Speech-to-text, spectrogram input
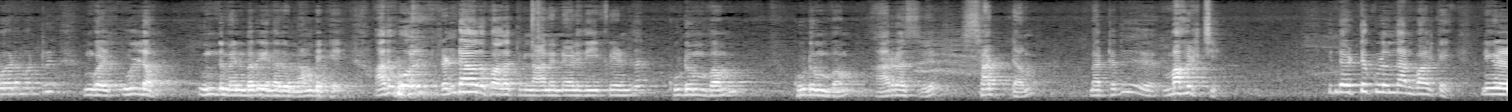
வேண்டும் என்று உங்கள் உள்ளம் உந்தும் என்பது எனது நம்பிக்கை. அதுபோல் இரண்டாவது பாகத்தில் நான் என்ன எழுதியிருக்கிறேன் குடும்பம் குடும்பம் அரசு சட்டம் மற்றது மகிழ்ச்சி. இந்த எட்டுக்குள்ளும் தான் வாழ்க்கை. நீங்கள்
